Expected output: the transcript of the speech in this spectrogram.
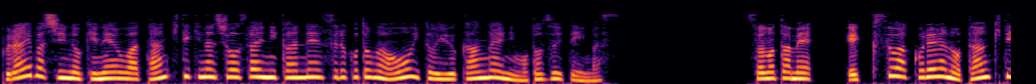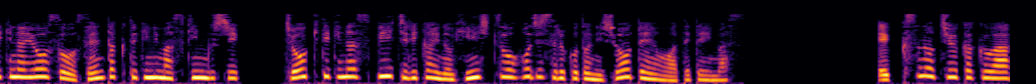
プライバシーの懸念は短期的な詳細に関連することが多いという考えに基づいています。そのため、X はこれらの短期的な要素を選択的にマスキングし、長期的なスピーチ理解の品質を保持することに焦点を当てています。X の中核は、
